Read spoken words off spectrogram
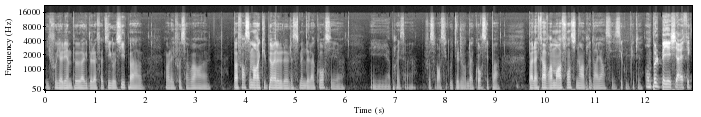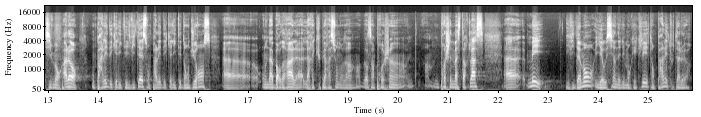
il faut y aller un peu avec de la fatigue aussi. Pas, voilà, il faut savoir, pas forcément récupérer la semaine de la course. Et, euh, après, il faut savoir s'écouter le jour de la course et pas, pas la faire vraiment à fond. Sinon, après, derrière, c'est compliqué. On peut le payer cher, effectivement. Alors, on parlait des qualités de vitesse, on parlait des qualités d'endurance. Euh, on abordera la, récupération dans, un, dans un prochain, une prochaine masterclass. Euh, mais évidemment, il y a aussi un élément qui est clé, et t'en parlais tout à l'heure.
